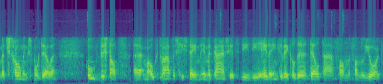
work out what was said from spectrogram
met stromingsmodellen hoe de stad, uh, maar ook het watersysteem in elkaar zit. Die, die hele ingewikkelde delta van, van New York.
